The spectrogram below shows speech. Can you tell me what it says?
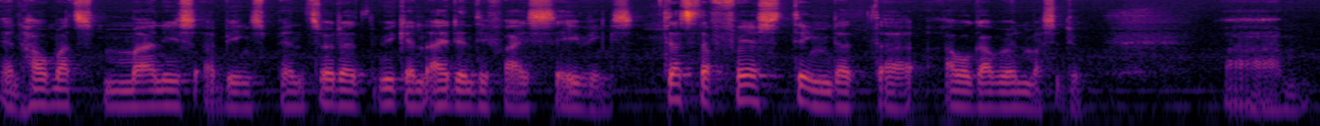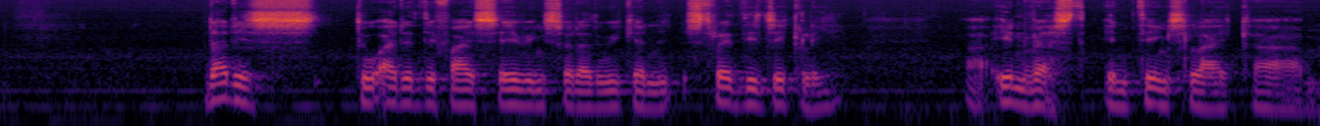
and how much monies are being spent so that we can identify savings. That's the first thing that uh, our government must do. Um, that is to identify savings so that we can strategically uh, invest in things like um,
